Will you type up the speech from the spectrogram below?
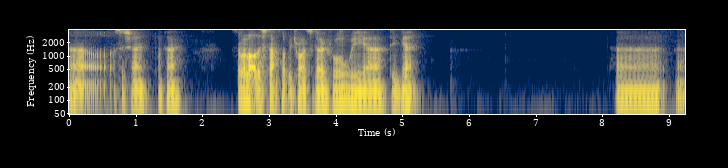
Oh, that's a shame. Okay. So a lot of the stuff that we tried to go for, we uh, didn't get. Uh, no.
